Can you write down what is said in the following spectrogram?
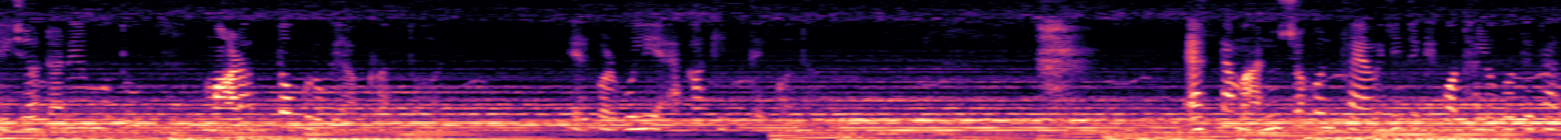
ডিসঅর্ডারের মতো মারাত্মক রোগে আক্রান্ত হয়। এরপর বলি একাকিত্বের কথা। একটা মানুষ যখন ফ্যামিলি থেকে কথা লোকোতে থাকে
